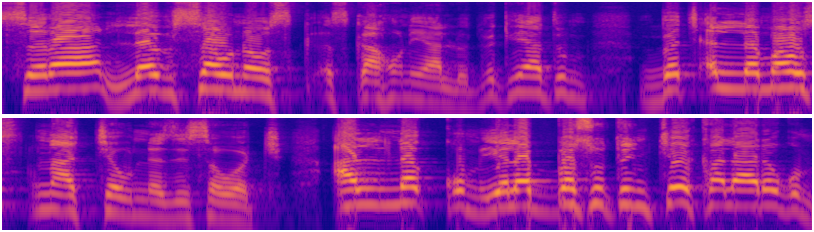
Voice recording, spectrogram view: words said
ስራ ለብሰው ነው እስካሁን ያሉት። ምክንያቱም በጨለማ ውስጥ ናቸው እነዚህ ሰዎች። አልነቁም። የለበሱትን check አላደረጉም።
